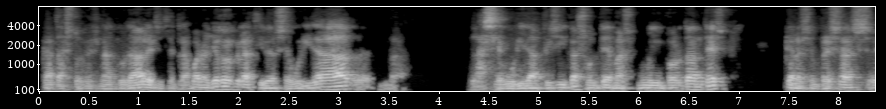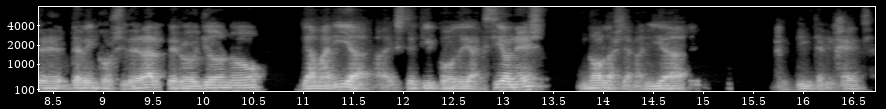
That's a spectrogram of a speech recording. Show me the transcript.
catástrofes naturales, etc. Bueno, yo creo que la ciberseguridad, la seguridad física son temas muy importantes que las empresas eh, deben considerar, pero yo no llamaría a este tipo de acciones, no las llamaría inteligencia.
